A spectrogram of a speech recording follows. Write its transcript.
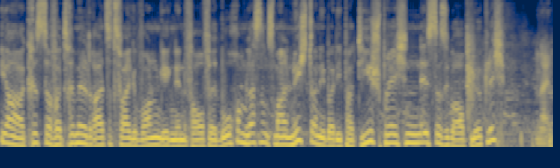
Ja, Christopher Trimmel 3 zu 2 gewonnen gegen den VfL Bochum. Lassen uns mal nüchtern über die Partie sprechen. Ist das überhaupt möglich? Nein.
